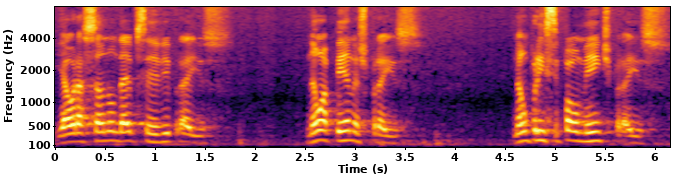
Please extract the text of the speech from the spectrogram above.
E a oração não deve servir para isso. Não apenas para isso. Não principalmente para isso.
